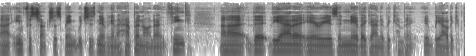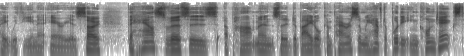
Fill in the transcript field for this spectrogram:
uh, infrastructure spent, which is never going to happen, I don't think. Uh, the the outer areas are never going to be, be able to compete with the inner areas. So the house versus apartment sort of debate or comparison, we have to put it in context.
